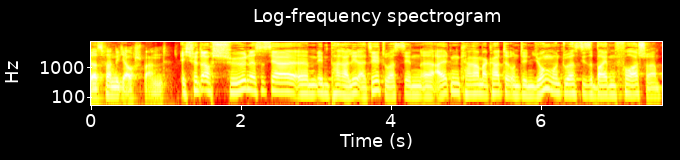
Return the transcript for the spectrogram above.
Das fand ich auch spannend. Ich finde auch schön, es ist ja ähm, eben parallel erzählt. Du hast den äh, alten Karamakate und den jungen und du hast diese beiden Forscher.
